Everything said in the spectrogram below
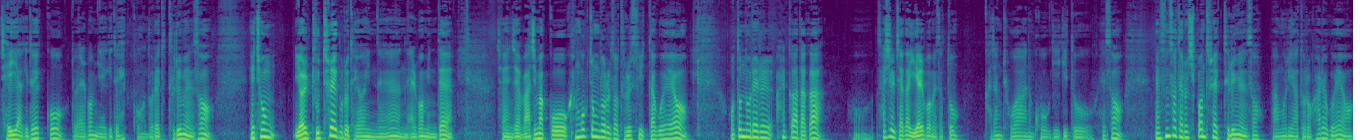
제 이야기도 했고 또 앨범 얘기도 했고 노래도 들으면서 총 12트랙으로 되어 있는 앨범인데 자, 이제 마지막 곡 한 곡 정도를 더 들을 수 있다고 해요. 어떤 노래를 할까 하다가 어, 사실 제가 이 앨범에서 또 가장 좋아하는 곡이기도 해서 순서대로 10번 트랙 들으면서 마무리하도록 하려고 해요.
